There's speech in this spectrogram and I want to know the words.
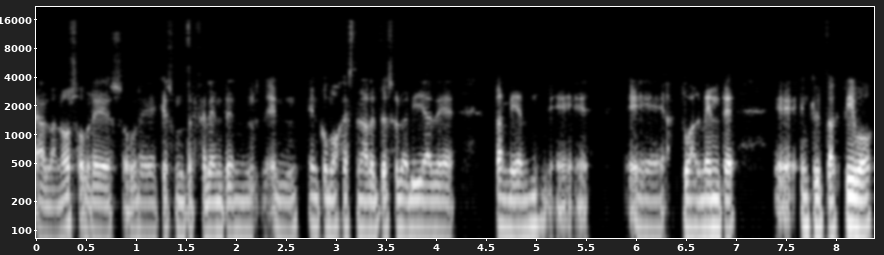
habla ¿no? sobre, sobre que es un referente en, cómo gestionar la tesorería de, también eh, en criptoactivo.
